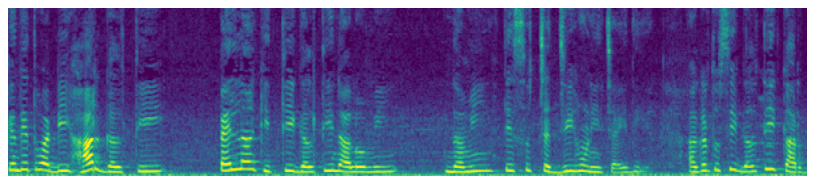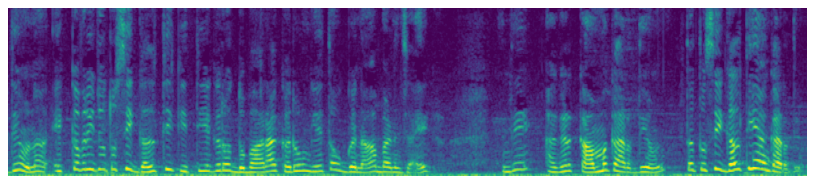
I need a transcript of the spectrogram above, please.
ਕਹਿੰਦੇ ਤੁਹਾਡੀ ਹਰ ਗਲਤੀ ਪਹਿਲਾਂ ਕੀਤੀ ਗਲਤੀ ਨਾਲੋਂ ਵੀ ਨਵੀਂ ਤੇ ਸੁਚੱਜੀ ਹੋਣੀ ਚਾਹੀਦੀ ਹੈ। ਅਗਰ ਤੁਸੀਂ ਗਲਤੀ ਕਰਦੇ ਹੋ ਨਾ, ਇੱਕ ਵਾਰੀ ਜੋ ਤੁਸੀਂ ਗਲਤੀ ਕੀਤੀ, ਅਗਰ ਉਹ ਦੁਬਾਰਾ ਕਰੋਗੇ ਤਾਂ ਉਹ ਗੁਨਾਹ ਬਣ ਜਾਏਗਾ। ਕਹਿੰਦੇ, ਅਗਰ ਕੰਮ ਕਰਦੇ ਹੋ ਤਾਂ ਤੁਸੀਂ ਗਲਤੀਆਂ ਕਰਦੇ ਹੋ।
